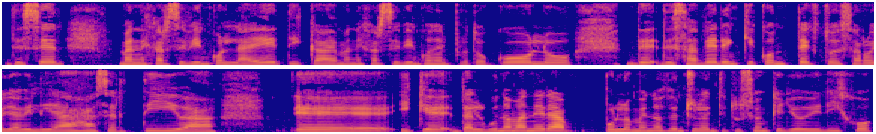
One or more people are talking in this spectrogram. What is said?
de ser, manejarse bien con la ética, de manejarse bien con el protocolo, de, de saber en qué contexto desarrolla habilidades asertivas, eh, y que de alguna manera, por lo menos dentro de la institución que yo dirijo,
